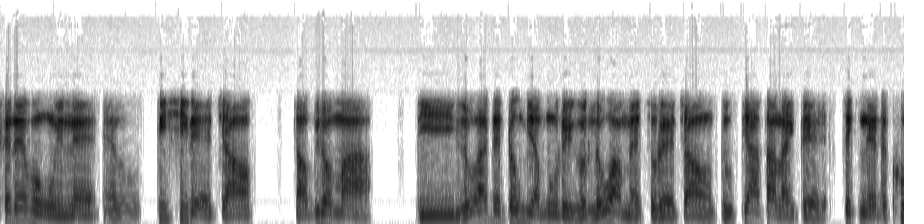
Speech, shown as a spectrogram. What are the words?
ထဲထဲဝင်ဝင်နဲ့ဟိုသိရှိတဲ့အကြောင်းနောက်ပြီးတော့မှဒီလိုအပ်တဲ့တုံ့ပြန်မှုတွေကိုလုပ်ရမယ်ဆိုတဲ့အကြောင်းသူပြသလိုက်တဲ့ signal တစ်ခု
